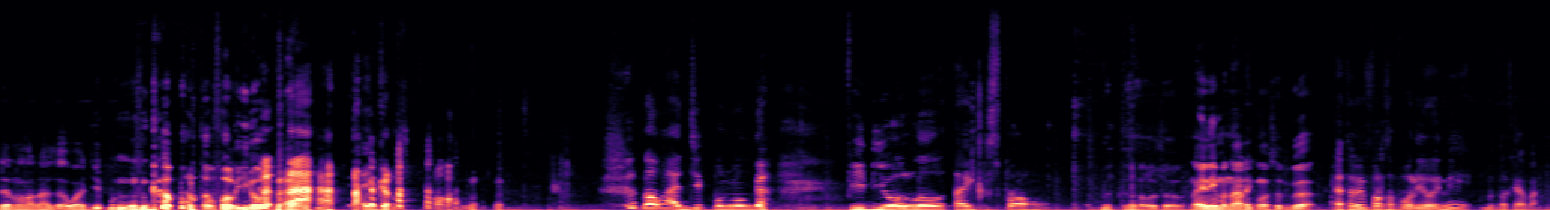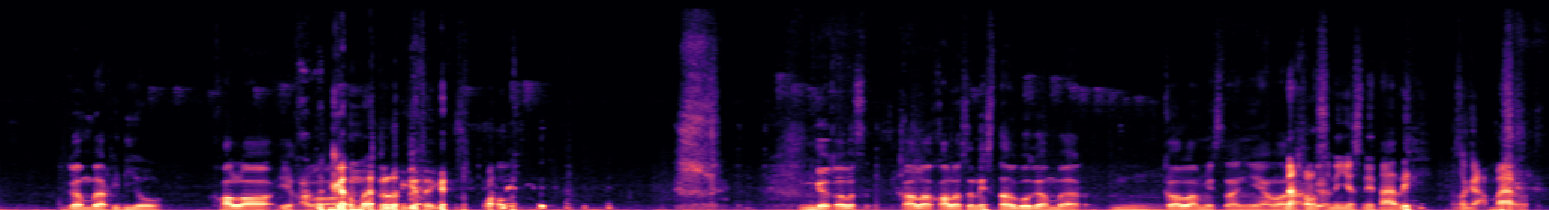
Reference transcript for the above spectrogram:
dan olahraga wajib mengunggah portofolio. Nah, Tiger Strong. Lo wajib mengunggah video lo Tiger Strong. Betul betul. Nah ini menarik maksud gua. Eh tapi portofolio ini bentuknya apa? Gambar. Video. Kalau ya kalau gambar lo kita gaspol enggak kalau kalau kalau seni setahu gua gambar. Hmm. kalau misalnya olahraga nah kalau seninya seni tari masa gambar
